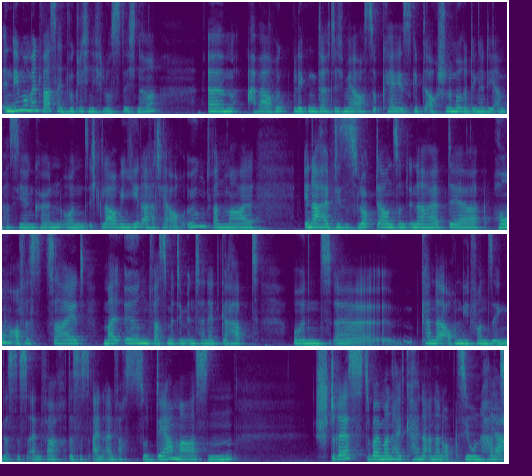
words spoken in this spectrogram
in dem Moment war es halt wirklich nicht lustig, ne? Ähm, aber rückblickend dachte ich mir auch so, okay, es gibt auch schlimmere Dinge, die einem passieren können. Und ich glaube, jeder hat ja auch irgendwann mal innerhalb dieses Lockdowns und innerhalb der Homeoffice-Zeit mal irgendwas mit dem Internet gehabt, und äh, kann da auch ein Lied von singen, dass es einfach, dass es einen einfach so dermaßen stresst, weil man halt keine anderen Optionen hat. Ja,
